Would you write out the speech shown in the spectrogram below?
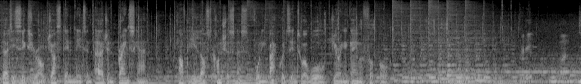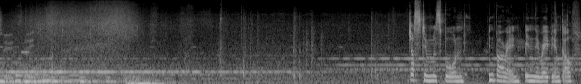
36-year-old Justin needs an urgent brain scan after he lost consciousness falling backwards into a wall during a game of football. Justin was born in Bahrain, in the Arabian Gulf.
